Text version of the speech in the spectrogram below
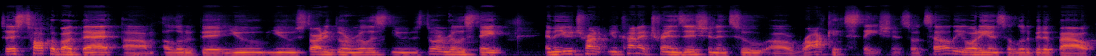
So let's talk about that um, a little bit. You you started doing real estate. You was doing real estate, and then you try you kind of transition into a Rocket Station. So tell the audience a little bit about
